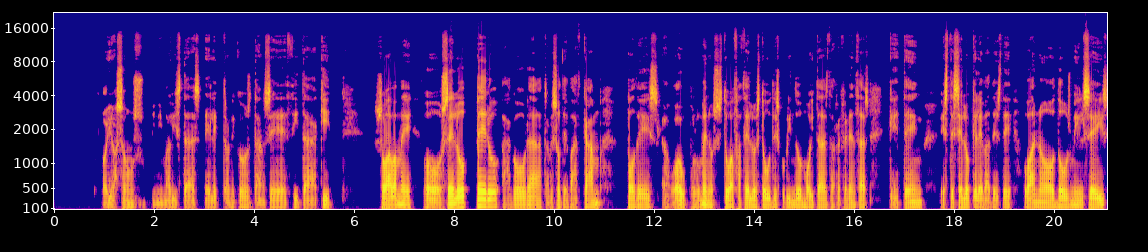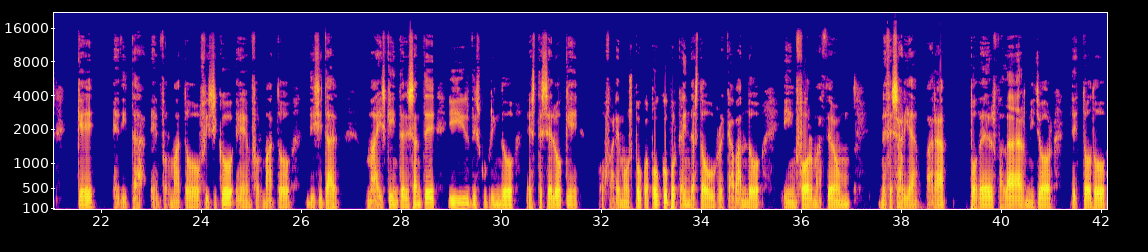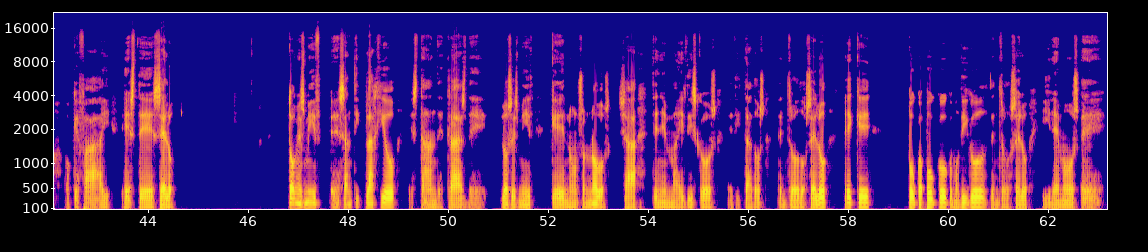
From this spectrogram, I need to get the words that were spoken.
oi os sons minimalistas electrónicos danse cita aquí. Soábame o selo, pero agora, a traveso de Badcamp, podes, ou polo menos estou a facelo, estou descubrindo moitas das referenzas que ten este selo que leva desde o ano 2006 que edita en formato físico e en formato digital máis que interesante ir descubrindo este selo que o faremos pouco a pouco porque aínda estou recabando información necesaria para poder falar millor de todo o que fai este selo. Tom Smith e Santi Plagio están detrás de Los Smith que non son novos, xa teñen máis discos editados dentro do selo e que pouco a pouco, como digo, dentro do selo iremos... Eh,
